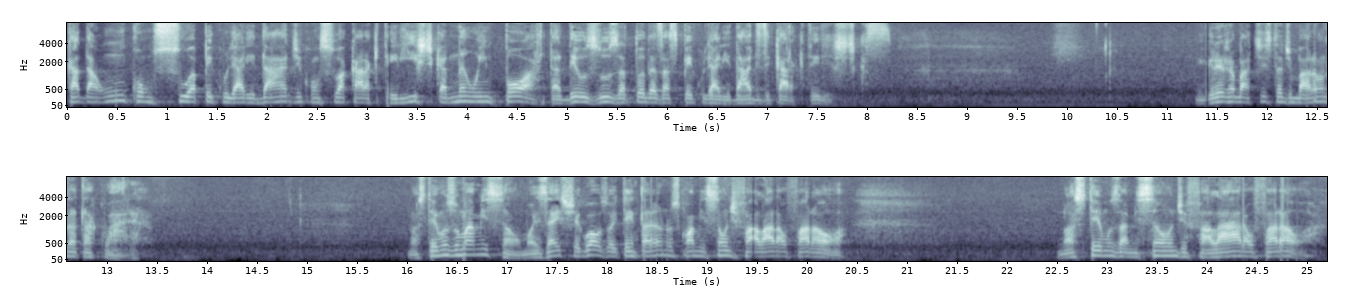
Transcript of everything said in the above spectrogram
cada um com sua peculiaridade, com sua característica, não importa, Deus usa todas as peculiaridades e características. Igreja Batista de Barão da Taquara. Nós temos uma missão. Moisés chegou aos 80 anos com a missão de falar ao Faraó. Nós temos a missão de falar ao Faraó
